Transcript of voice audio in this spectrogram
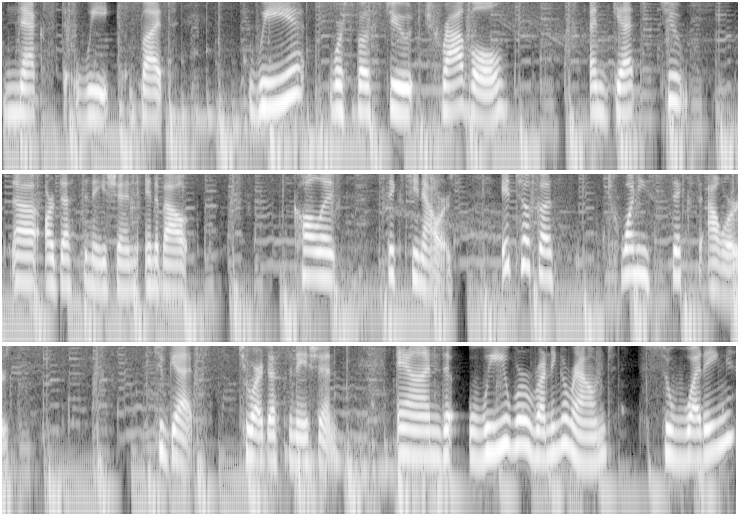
next week. But we were supposed to travel and get to uh, our destination in about call it 16 hours. It took us 26 hours to get to our destination. And we were running around sweating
